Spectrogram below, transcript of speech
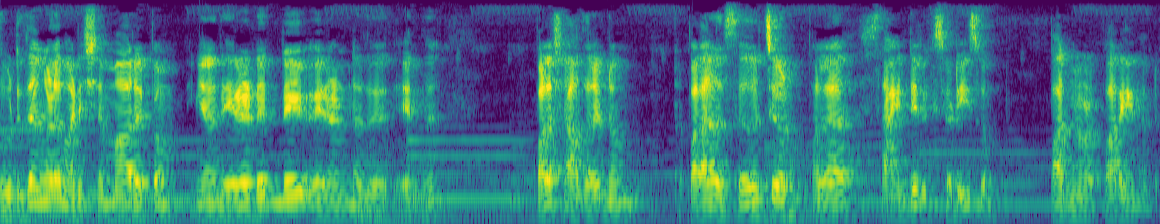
ദുരിതങ്ങൾ മനുഷ്യന്മാർ ഇപ്പം ഇങ്ങനെ നേരിടേണ്ടി വരുന്നത് എന്ന് പല ശാസ്ത്രജ്ഞരും പല റിസർച്ചുകളും പല സയന്റിഫിക് സ്റ്റഡീസും പറഞ്ഞു പറയുന്നുണ്ട്.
